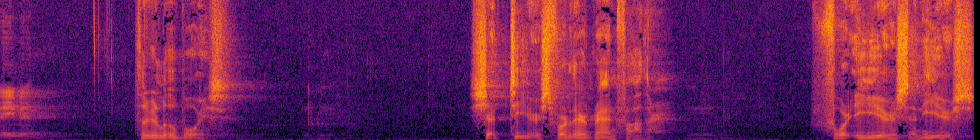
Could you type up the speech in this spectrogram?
Amen. three little boys shed tears for their grandfather for years and years.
